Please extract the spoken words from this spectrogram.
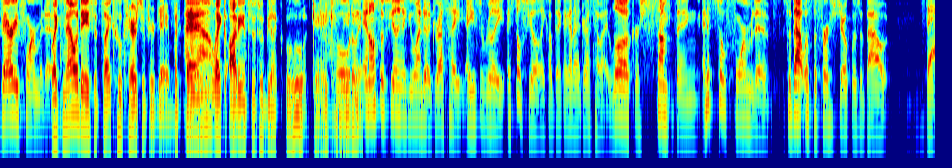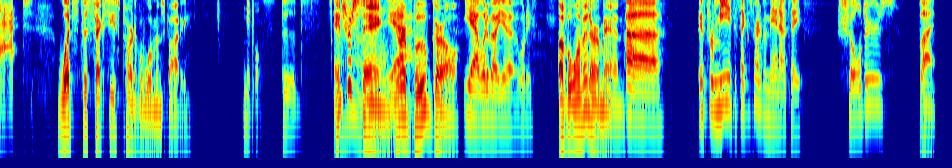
Very formative. Like nowadays, it's like who cares if you're gay? But then, like audiences would be like, "Ooh, a gay Totally. comedian." And also feeling like you wanted to address how I used to really I still feel like I'll be like I gotta address how I look or something. And it's so formative. So that was the first joke was about that. What's the sexiest part of a woman's body? Nipples. Boobs. Interesting. Yeah. You're a boob girl Yeah, what about you? What do you of a woman or a man? uh if for me the sexiest part of a man I would say shoulders, butt,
